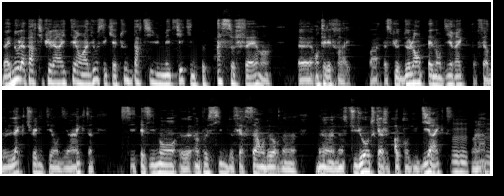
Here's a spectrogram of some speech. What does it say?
Bah, nous, la particularité en radio, c'est qu'il y a toute partie du métier qui ne peut pas se faire euh, en télétravail. Voilà, parce que de l'antenne en direct pour faire de l'actualité en direct, c'est quasiment euh, impossible de faire ça en dehors d'un studio. En tout cas, je parle pour du direct. Mmh voilà. Mmh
